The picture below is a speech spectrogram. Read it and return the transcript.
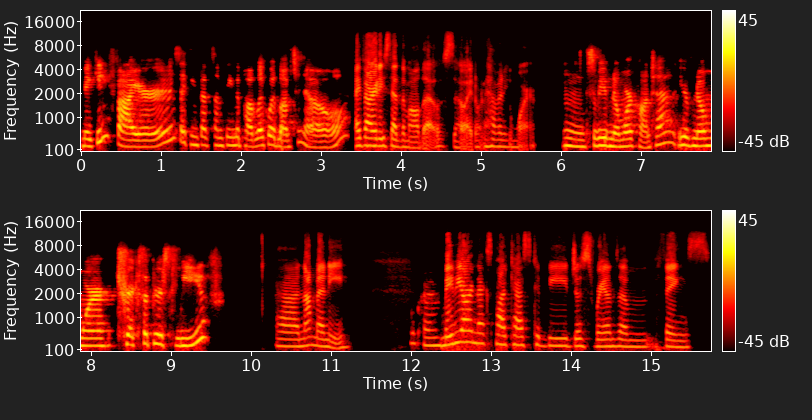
making fires. I think that's something the public would love to know. I've already said them all though, so I don't have any more. Mm, so we have no more content. You have no more tricks up your sleeve. Uh, not many. Okay. Maybe our next podcast could be just random things,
